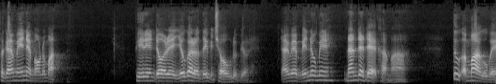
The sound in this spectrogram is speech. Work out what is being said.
ပကံမင်းနဲ့မောင်နှမဖေရင်တော်တဲ့ယောဂတော့သိမချော်ဘူးလို့ပြောတယ်ဒါပေမဲ့မင်းတို့မင်းနန်းတက်တဲ့အခါမှာသူ့အမကိုပဲ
